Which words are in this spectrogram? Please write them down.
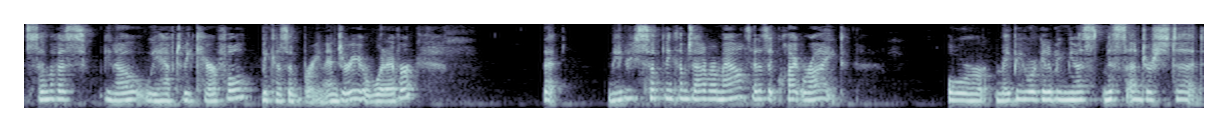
some of us, you know, we have to be careful because of brain injury or whatever, that maybe something comes out of our mouth that isn't quite right. Or maybe we're going to be mis- misunderstood.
